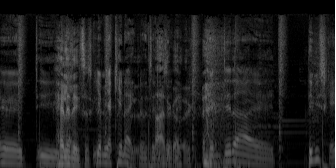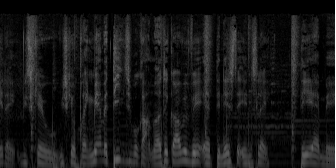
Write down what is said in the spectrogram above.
Øh, det, Halvelektrisk. Jamen, jeg kender ikke noget til Nej, det. det så gør du ikke. Men det der... Øh, det vi skal i dag, vi skal, jo, vi skal jo bringe mere værdi til programmet, og det gør vi ved, at det næste indslag, det er med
